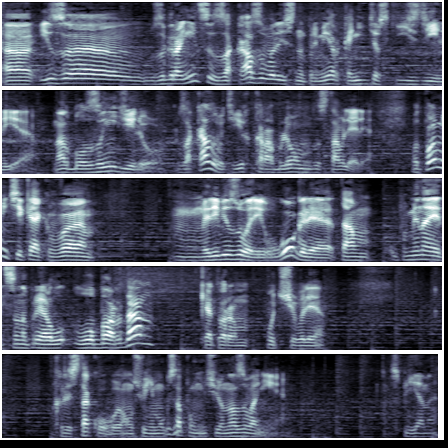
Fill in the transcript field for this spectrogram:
Э, из-за за границы заказывались, например, кондитерские изделия. Надо было за неделю заказывать, и их кораблем доставляли. Вот помните, как в ревизоре у Гоголя, там упоминается, например, Лабардан, которым подчивали Хлестакова. Он все не мог запомнить ее название. С пьяна.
